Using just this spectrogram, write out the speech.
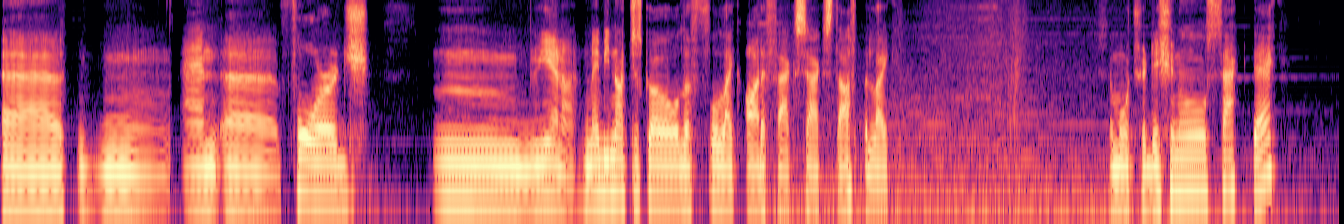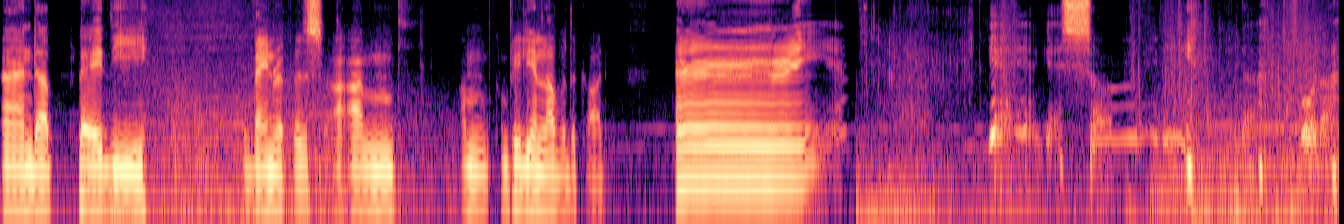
uh, mm, and uh, Forge. Mm, you know, maybe not just go all the full like artifact sack stuff, but like the more traditional sack deck and uh, play the Vein Rippers. I I'm I'm completely in love with the card. Uh, yeah. I guess so. Maybe. Yeah, sorta.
